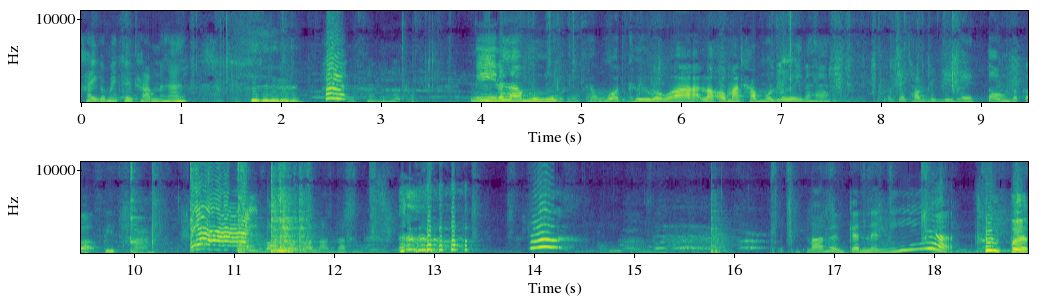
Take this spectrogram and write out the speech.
ใครก็ไม่เคยทำนะคะ นี่นะคะ หมูทั้งหมดคือแบบว่าเราเอามาทำหมดเลยนะคะ เราจะทำแบบนี้เลยต้มแล้วก็ปิดฝาว้ายร้อนร้อนร้อน ร้อนอนเหมือนกันนะเนี่ยเพิ่งเปิด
